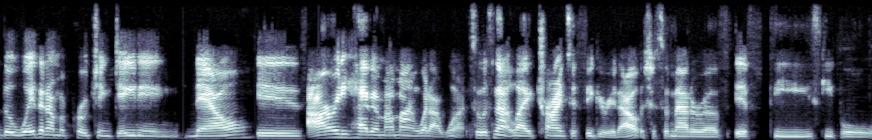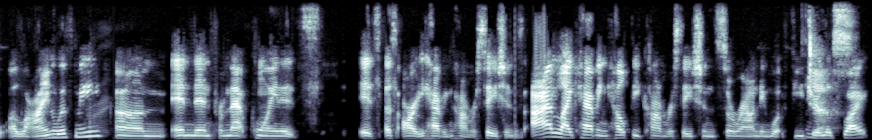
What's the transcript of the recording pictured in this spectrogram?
the way that I'm approaching dating now is I already have in my mind what I want. So it's not like trying to figure it out. It's just a matter of if these people align with me. Um, and then from that point, it's it's us already having conversations. I like having healthy conversations surrounding what future yes. looks like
